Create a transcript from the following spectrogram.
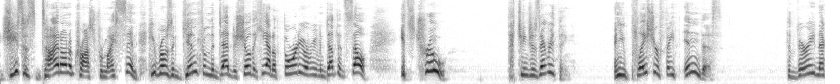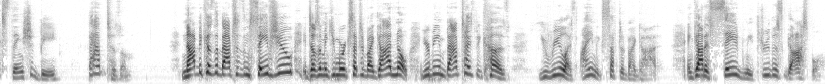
Jesus died on a cross for my sin. He rose again from the dead to show that he had authority over even death itself. It's true. That changes everything. And you place your faith in this the very next thing should be baptism. Not because the baptism saves you, it doesn't make you more accepted by God. No, you're being baptized because you realize I am accepted by God. And God has saved me through this gospel.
